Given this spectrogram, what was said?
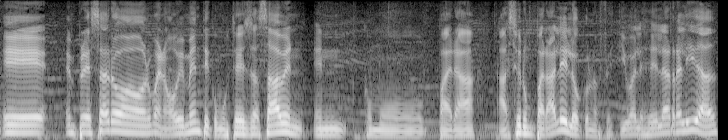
Eh, empezaron, bueno, obviamente, como ustedes ya saben, en, como para hacer un paralelo con los festivales de la realidad,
